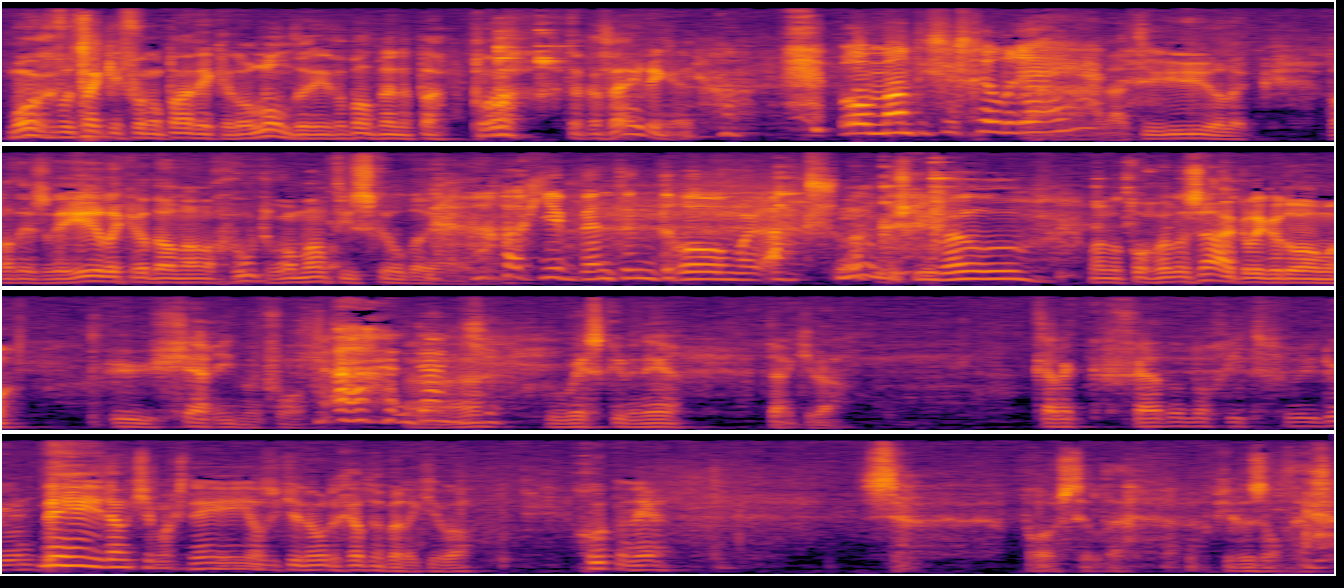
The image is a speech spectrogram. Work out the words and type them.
morgen vertrek ik voor een paar weken naar Londen... in verband met een paar prachtige veilingen. Romantische schilderijen? Ja, natuurlijk. Wat is er heerlijker dan een goed romantisch schilderij? Ach, je bent een dromer, Axel. Nou, misschien wel, maar dan toch wel een zakelijke dromer. Uw sherry, mevrouw. Ah, dank je. Uw whisky, meneer. Dank je wel. Kan ik verder nog iets voor u doen? Nee, dank je, Max. Nee, als ik je nodig heb, dan bel ik je wel. Goed, meneer. Zo, proost, Hilda. Op je gezondheid.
